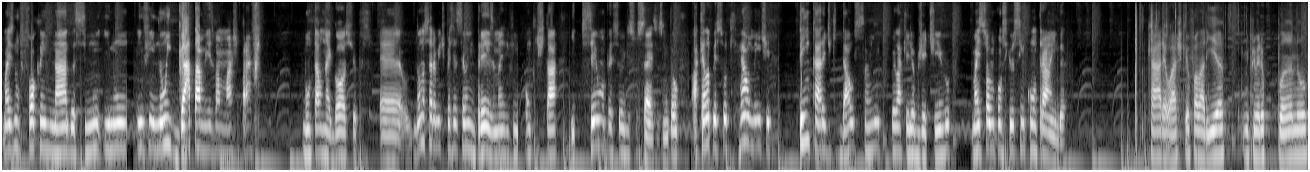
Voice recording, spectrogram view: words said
mas não foca em nada assim e não, enfim, não engata a mesma marcha para montar um negócio. É, não necessariamente precisa ser uma empresa, mas enfim, conquistar e ser uma pessoa de sucesso. Assim. Então, aquela pessoa que realmente tem cara de que dá o sangue pelo aquele objetivo, mas só não conseguiu se encontrar ainda. Cara, eu acho que eu falaria em primeiro plano,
